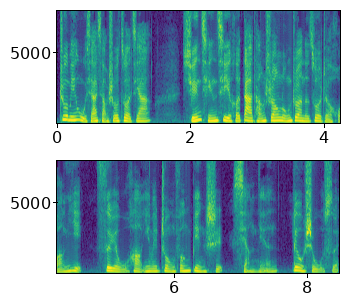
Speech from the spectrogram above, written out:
著名武侠小说作家《寻秦记》和《大唐双龙传》的作者黄易，四月五号因为中风病逝，享年六十五岁。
